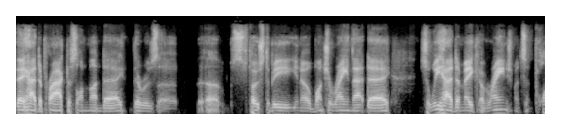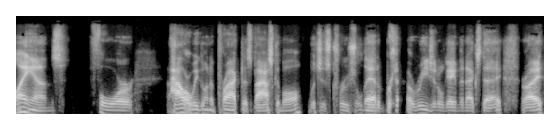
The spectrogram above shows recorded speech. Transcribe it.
they had to practice on Monday. There was a uh, supposed to be, you know, a bunch of rain that day. So we had to make arrangements and plans for how are we going to practice basketball, which is crucial. They had a, a, regional game the next day, right?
